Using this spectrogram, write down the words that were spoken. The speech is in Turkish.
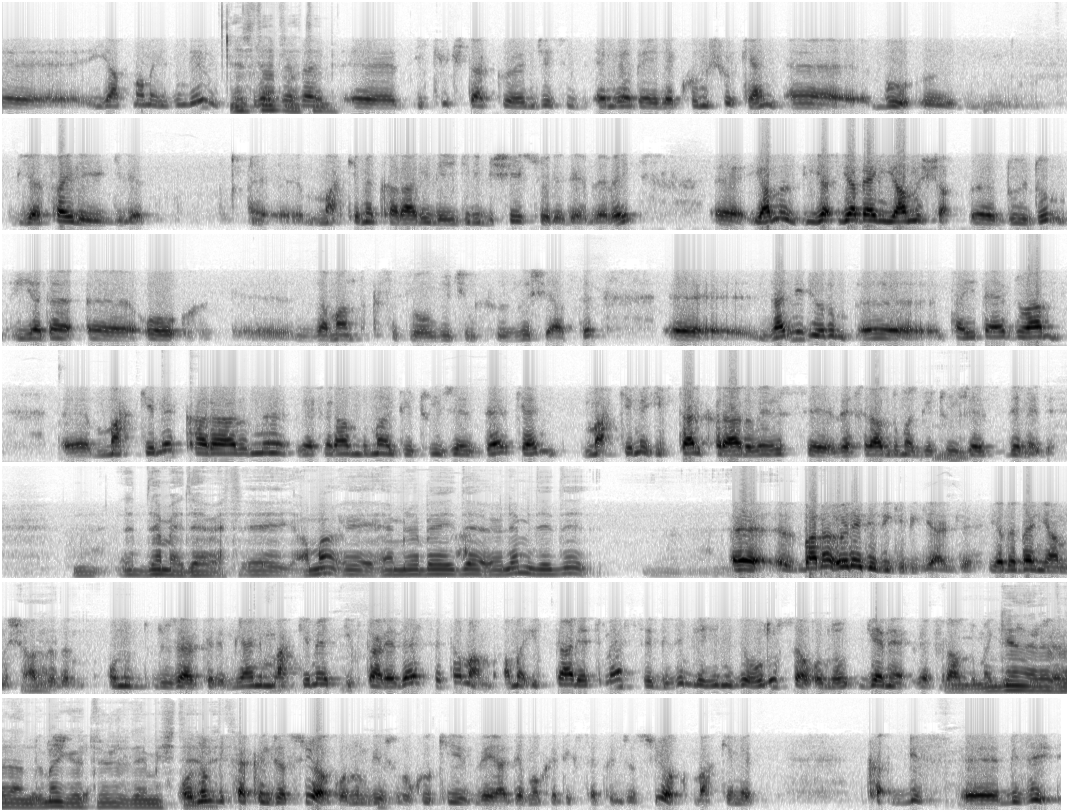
yapmama izin verir misiniz? Estağfurullah Biraz evvel, tabii. 2-3 dakika önce siz Emre Bey ile konuşurken e, bu e, yasayla ilgili e, mahkeme kararı ile ilgili bir şey söyledi Emre Bey. E, yalnız ya, ya ben yanlış e, duydum ya da e, o e, zaman kısıtlı olduğu için hızlı şey yaptı. E, zannediyorum e, Tayyip Erdoğan e, mahkeme kararını referanduma götüreceğiz derken mahkeme iptal kararı verirse referanduma götüreceğiz demedi. Demedi evet e, ama e, Emre Bey de öyle mi dedi? E, bana öyle dedi geldi ya da ben yanlış anladım. Onu düzeltelim. Yani mahkeme iptal ederse tamam ama iptal etmezse bizim lehimize olursa onu gene referanduma Gene referanduma götürür demişti. Onun evet. bir sakıncası yok. Onun bir hukuki veya demokratik sakıncası yok. Mahkeme biz e, bizi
